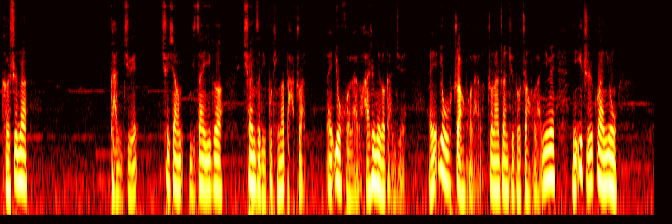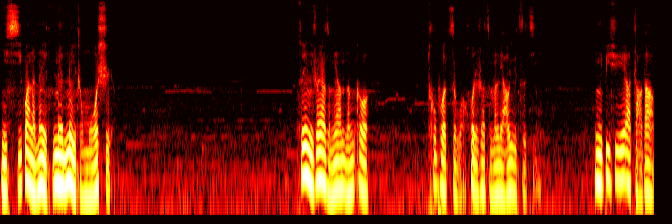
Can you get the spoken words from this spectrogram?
可是呢？感觉，却像你在一个圈子里不停的打转，哎，又回来了，还是那个感觉，哎，又转回来了，转来转去都转回来，因为你一直惯用，你习惯了那那那种模式，所以你说要怎么样能够突破自我，或者说怎么疗愈自己，你必须要找到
